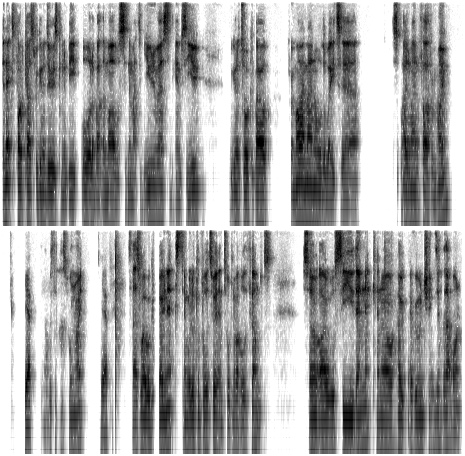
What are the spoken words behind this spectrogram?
The next podcast we're going to do is going to be all about the Marvel Cinematic Universe, the MCU. We're going to talk about from Iron Man all the way to Spider Man Far From Home. Yep. That was the last one, right? Yep. So that's where we'll go next, and we're looking forward to it and talking about all the films. So I will see you then, Nick, and I'll hope everyone tunes in for that one.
